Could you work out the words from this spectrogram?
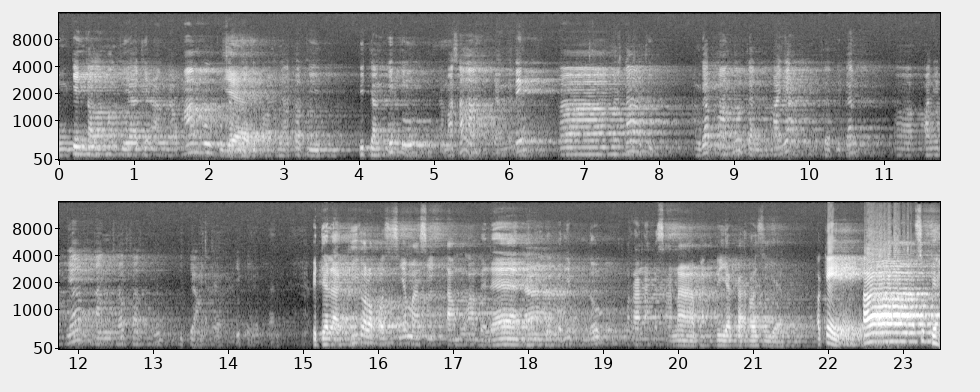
mungkin kalau memang dia dianggap mampu bisa Iya. menjadi koordinator di bidang itu, tidak masalah. Yang penting eh, mereka dianggap mampu dan layak dijadikan panitia penanggung jawab satu bidang. Gitu. Beda lagi kalau posisinya masih tamu ambalan, gitu. berarti belum merana ke sana, begitu ya Kak Rozi ya. Oke, eh, sudah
